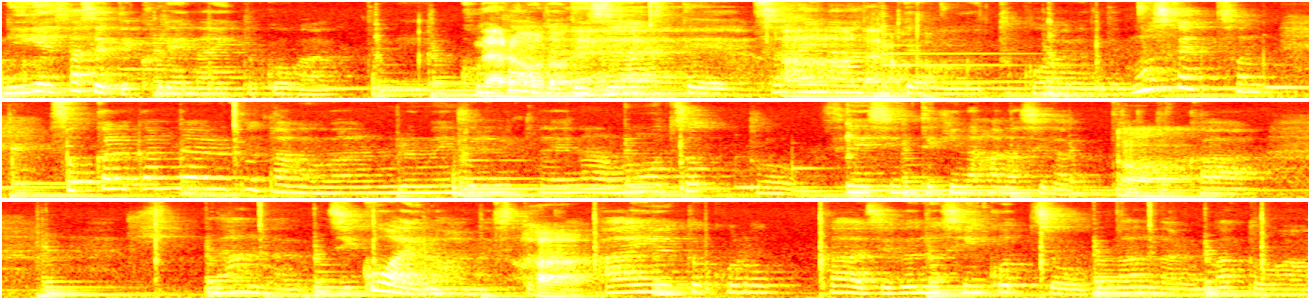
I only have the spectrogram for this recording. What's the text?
逃げさせてくれないとこがあったり答えが出づらくて辛いなって思うとこあるんでもしかしてそのそこから考えると多分ワンルームエンジェルみたいなもうちょっと精神的な話だったりとかなんだろう自己愛の話とかああいうところが自分の真骨頂なんだろうなとは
